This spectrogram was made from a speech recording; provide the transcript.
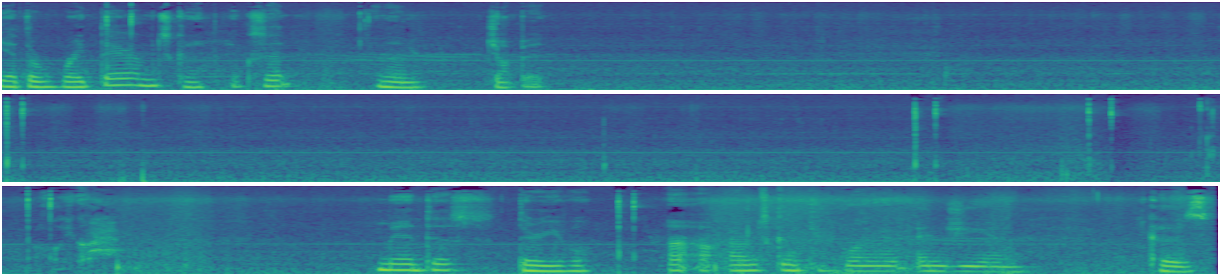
Yeah, they're right there. I'm just gonna exit and then jump it. Holy crap. Mantis, they're evil. I I'm just gonna keep going with NGM because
